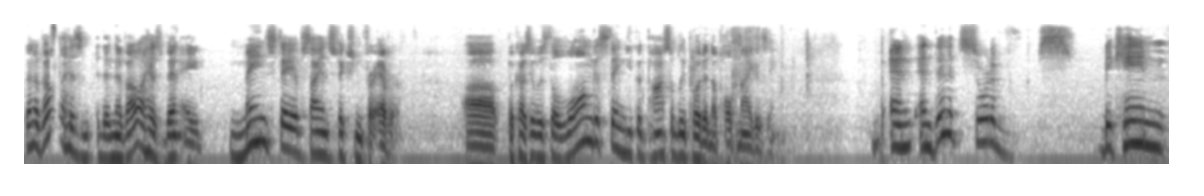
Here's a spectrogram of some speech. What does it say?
the novella has the novella has been a mainstay of science fiction forever uh, because it was the longest thing you could possibly put in a pulp magazine, and and then it sort of became,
